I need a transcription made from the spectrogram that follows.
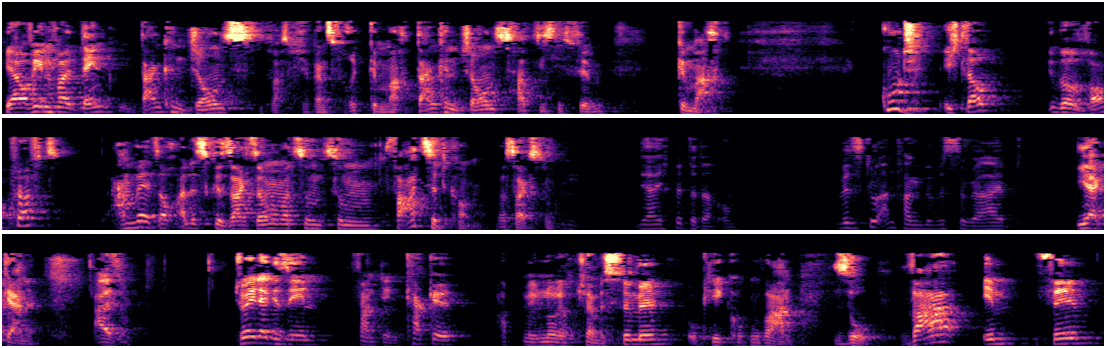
Ja, auf jeden Fall, Duncan Jones, du hast mich ja ganz verrückt gemacht, Duncan Jones hat diesen Film gemacht. Gut, ich glaube, über Warcraft haben wir jetzt auch alles gesagt. Sollen wir mal zum, zum Fazit kommen? Was sagst du? Ja, ich bitte darum. Willst du anfangen? Du bist so gehypt. Ja, gerne. Also, Trailer gesehen, fand den kacke, hab mir nur noch Travis Fimmel, okay, gucken wir an. So, war im Film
